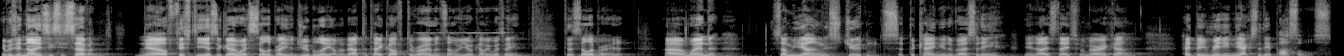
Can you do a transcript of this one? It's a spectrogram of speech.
it was in 1967 now 50 years ago, we're celebrating the Jubilee. I'm about to take off to Rome, and some of you are coming with me to celebrate it. Uh, when some young students at Duquesne University in the United States of America had been reading the Acts of the Apostles.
